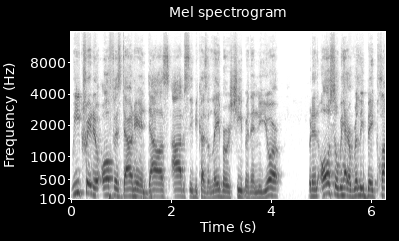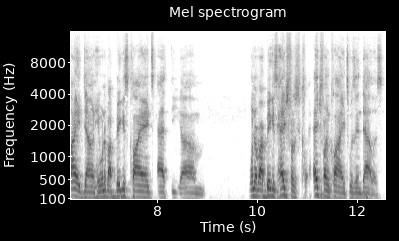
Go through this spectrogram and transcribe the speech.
we created an office down here in Dallas, obviously because the labor was cheaper than New York. But then also we had a really big client down here. One of our biggest clients at the um, one of our biggest hedge fund hedge fund clients was in Dallas.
